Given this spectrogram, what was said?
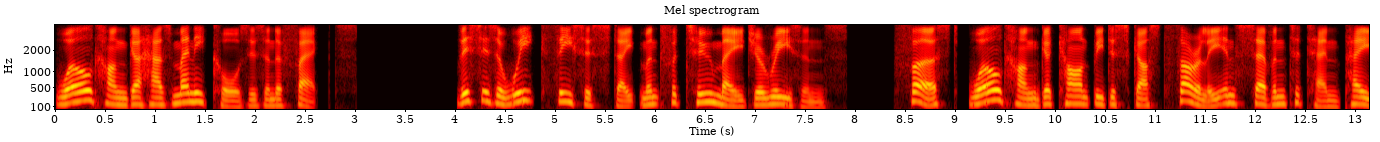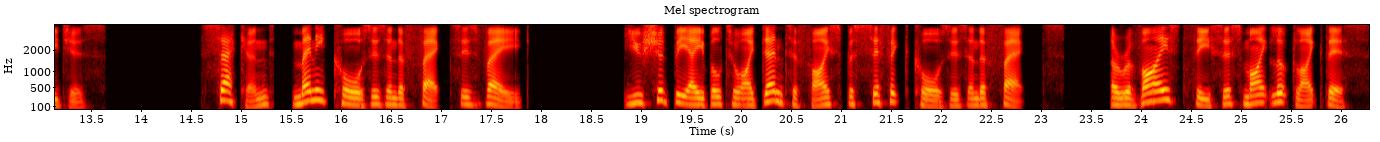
World hunger has many causes and effects. This is a weak thesis statement for two major reasons. First, world hunger can't be discussed thoroughly in 7 to 10 pages. Second, many causes and effects is vague. You should be able to identify specific causes and effects. A revised thesis might look like this.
